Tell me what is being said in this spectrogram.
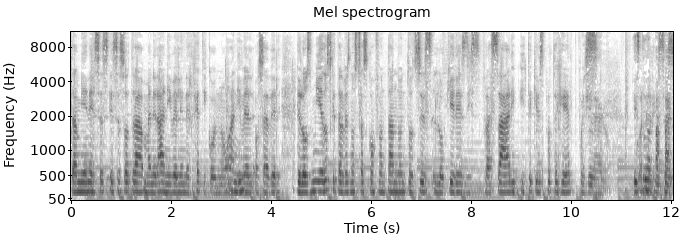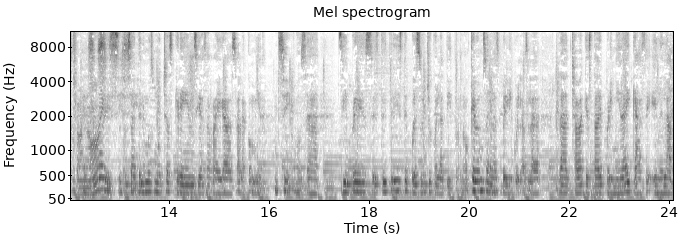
También esa es, esa es otra manera a nivel energético, ¿no? A nivel, o sea, de, de, los miedos que tal vez no estás confrontando, entonces lo quieres disfrazar y, y te quieres proteger, pues... Claro es tu apapacho, ¿no? Sí, sí, o sea, tenemos muchas creencias arraigadas a la comida. Sí. O sea, siempre es, estoy triste, pues un chocolatito, ¿no? ¿Qué vemos en las películas? La, la chava que está deprimida y que hace el helado.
